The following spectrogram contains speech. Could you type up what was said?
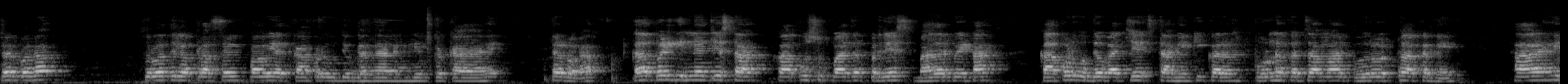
तर बघा सुरुवातीला प्रास्ताविक पाहूयात कापड उद्योगधंदा आणि नेमकं काय आहे. तर बघा कापड गिरण्याचे स्थान कापूस उत्पादक प्रदेश बाजारपेठा कापड उद्योगाचे स्थानिकीकरण पूर्ण कच्चा माल पुरवठा करणे. हा आहे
